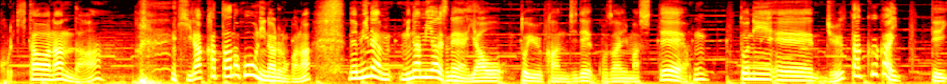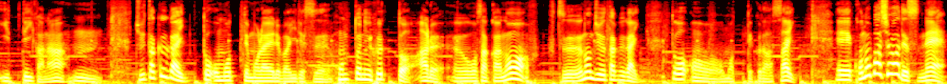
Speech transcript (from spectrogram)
これ北はなんだ？平方の方になるのかな？で、南、南はですね、八尾という感じでございまして、本当に、えー、住宅街って言っていいかな？うん。住宅街と思ってもらえればいいです。本当にふっとある大阪の普通の住宅街と思ってください。えー、この場所はですね、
